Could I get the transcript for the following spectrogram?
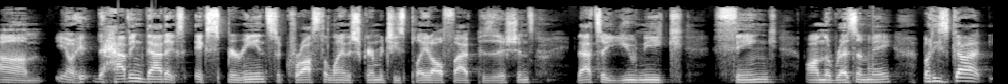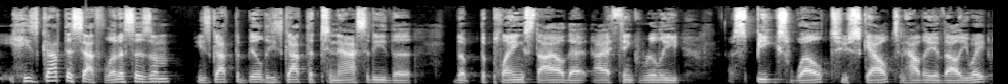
um, you know, having that ex- experience across the line of scrimmage, he's played all five positions. That's a unique thing on the resume, but he's got, he's got this athleticism. He's got the build. He's got the tenacity, the, the, the playing style that I think really speaks well to scouts and how they evaluate.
